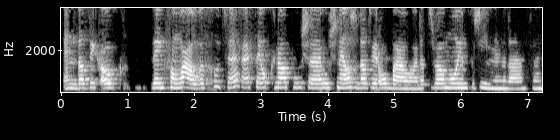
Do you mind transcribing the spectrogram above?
en dat ik ook denk van wauw, wat goed zeg. Echt heel knap hoe, ze, hoe snel ze dat weer opbouwen. Dat is wel mooi om te zien inderdaad.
